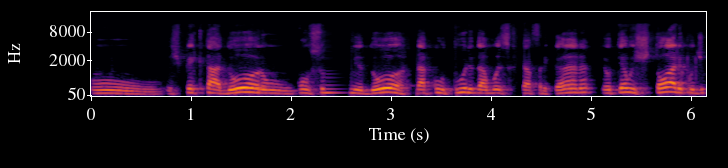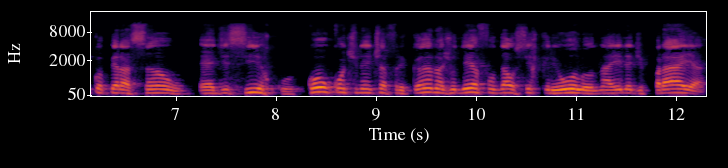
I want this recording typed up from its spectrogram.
um espectador, um consumidor da cultura e da música africana. Eu tenho um histórico de cooperação é, de circo com o continente africano, ajudei a fundar o Circo Crioulo na Ilha de Praia,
